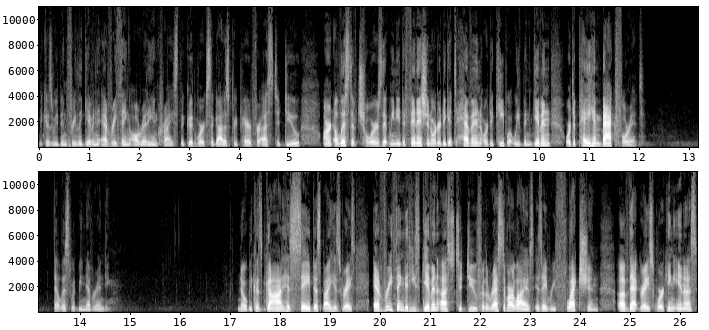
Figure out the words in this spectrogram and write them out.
because we've been freely given everything already in Christ. The good works that God has prepared for us to do aren't a list of chores that we need to finish in order to get to heaven or to keep what we've been given or to pay Him back for it. That list would be never ending. No, because God has saved us by His grace. Everything that He's given us to do for the rest of our lives is a reflection of that grace working in us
